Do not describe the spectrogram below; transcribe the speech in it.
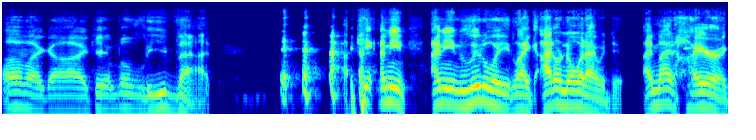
Oh my god, I can't believe that. I can't. I mean, I mean, literally, like, I don't know what I would do. I might hire a,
